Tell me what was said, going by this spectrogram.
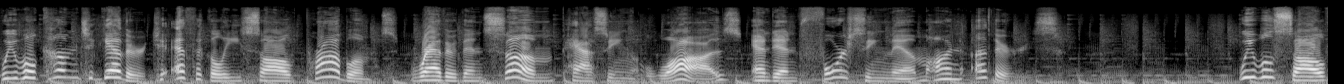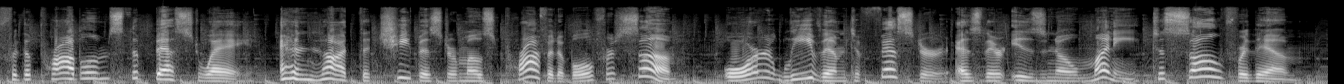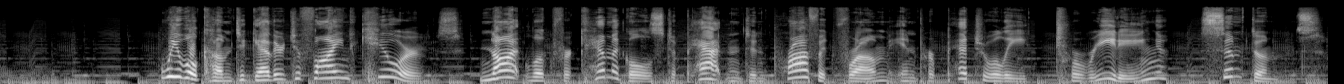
We will come together to ethically solve problems rather than some passing laws and enforcing them on others. We will solve for the problems the best way and not the cheapest or most profitable for some, or leave them to fester as there is no money to solve for them. We will come together to find cures, not look for chemicals to patent and profit from in perpetually treating symptoms.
